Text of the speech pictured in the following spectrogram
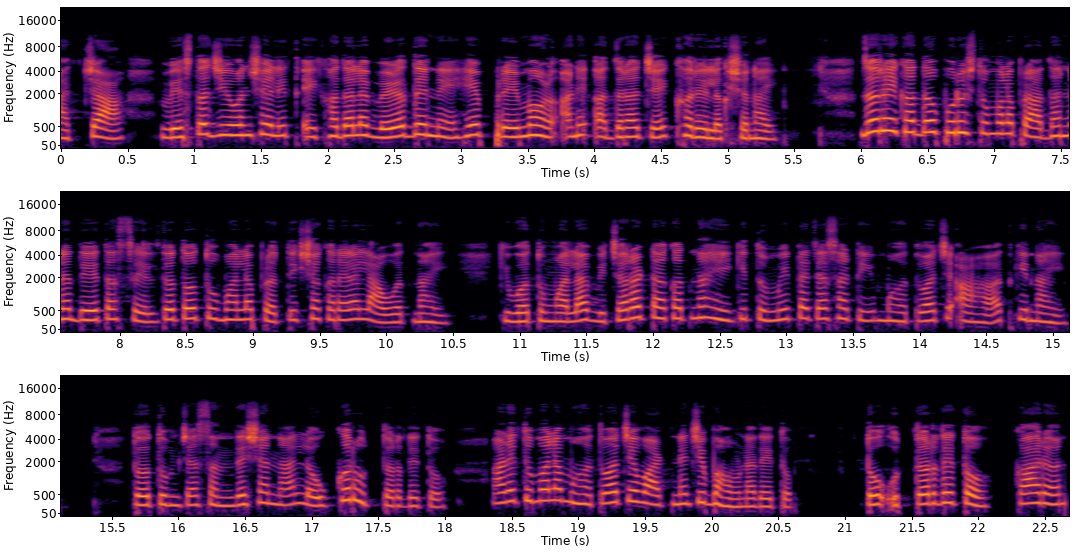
आजच्या व्यस्त जीवनशैलीत एखाद्याला वेळ देणे हे प्रेमळ आणि आदराचे खरे लक्षण आहे. जर एखादा पुरुष तुम्हाला प्राधान्य देत असेल तर तो तुम्हाला प्रतीक्षा करायला लावत नाही किंवा तुम्हाला विचारात टाकत नाही की तुम्ही त्याच्यासाठी महत्त्वाचे आहात की नाही. तो तुमच्या संदेशांना लवकर उत्तर देतो आणि तुम्हाला महत्त्वाचे वाटण्याची भावना देतो. तो उत्तर देतो कारण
